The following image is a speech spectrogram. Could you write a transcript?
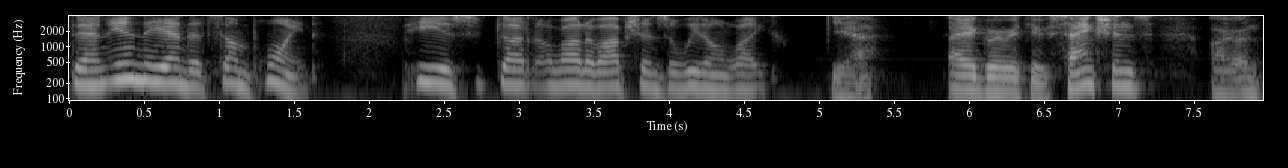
then in the end, at some point, he has got a lot of options that we don't like. Yeah, I agree with you. Sanctions are an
